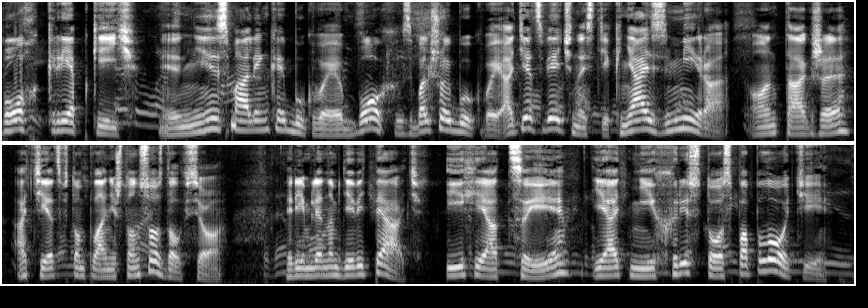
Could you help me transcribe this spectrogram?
Бог крепкий, не с маленькой буквы, Бог с большой буквы, Отец вечности, князь мира. Он также Отец в том плане, что Он создал все. Римлянам 9.5. Их и отцы, и от них Христос по плоти,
